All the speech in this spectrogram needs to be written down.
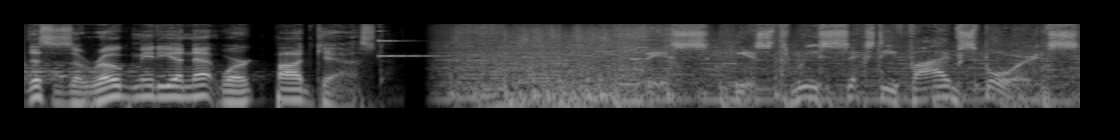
This is a Rogue Media Network podcast. This is 365 Sports,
